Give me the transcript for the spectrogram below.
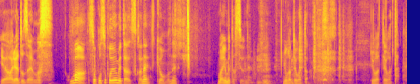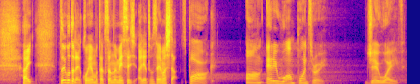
いやありがとうございます。まあそこそこ読めたんですかね。今日もね。まあ読めたっすよね。うん。よかったよかった。よかったよかった。はい。ということで今夜もたくさんのメッセージありがとうございました。Spark on 81.3 J Wave.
